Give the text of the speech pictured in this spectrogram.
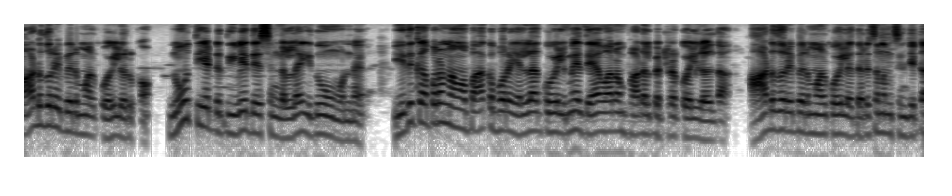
ஆடுதுறை பெருமாள் கோயில் இருக்கும். நூத்தி எட்டு திவ்ய தேசங்கள்ல இதுவும் ஒண்ணு. இதுக்கப்புறம் நாம பார்க்க போகிற எல்லா கோயிலுமே தேவாரம் பாடல் பெற்ற கோயில்கள் தான் ஆடுதுறை பெருமாள் கோயிலை தரிசனம் செஞ்சுட்டு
